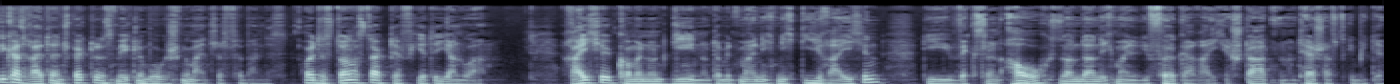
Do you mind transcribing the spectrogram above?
Sickert Reiter, Inspektor des Mecklenburgischen Gemeinschaftsverbandes. Heute ist Donnerstag, der 4. Januar. Reiche kommen und gehen, und damit meine ich nicht die Reichen, die wechseln auch, sondern ich meine die Völkerreiche, Staaten und Herrschaftsgebiete.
